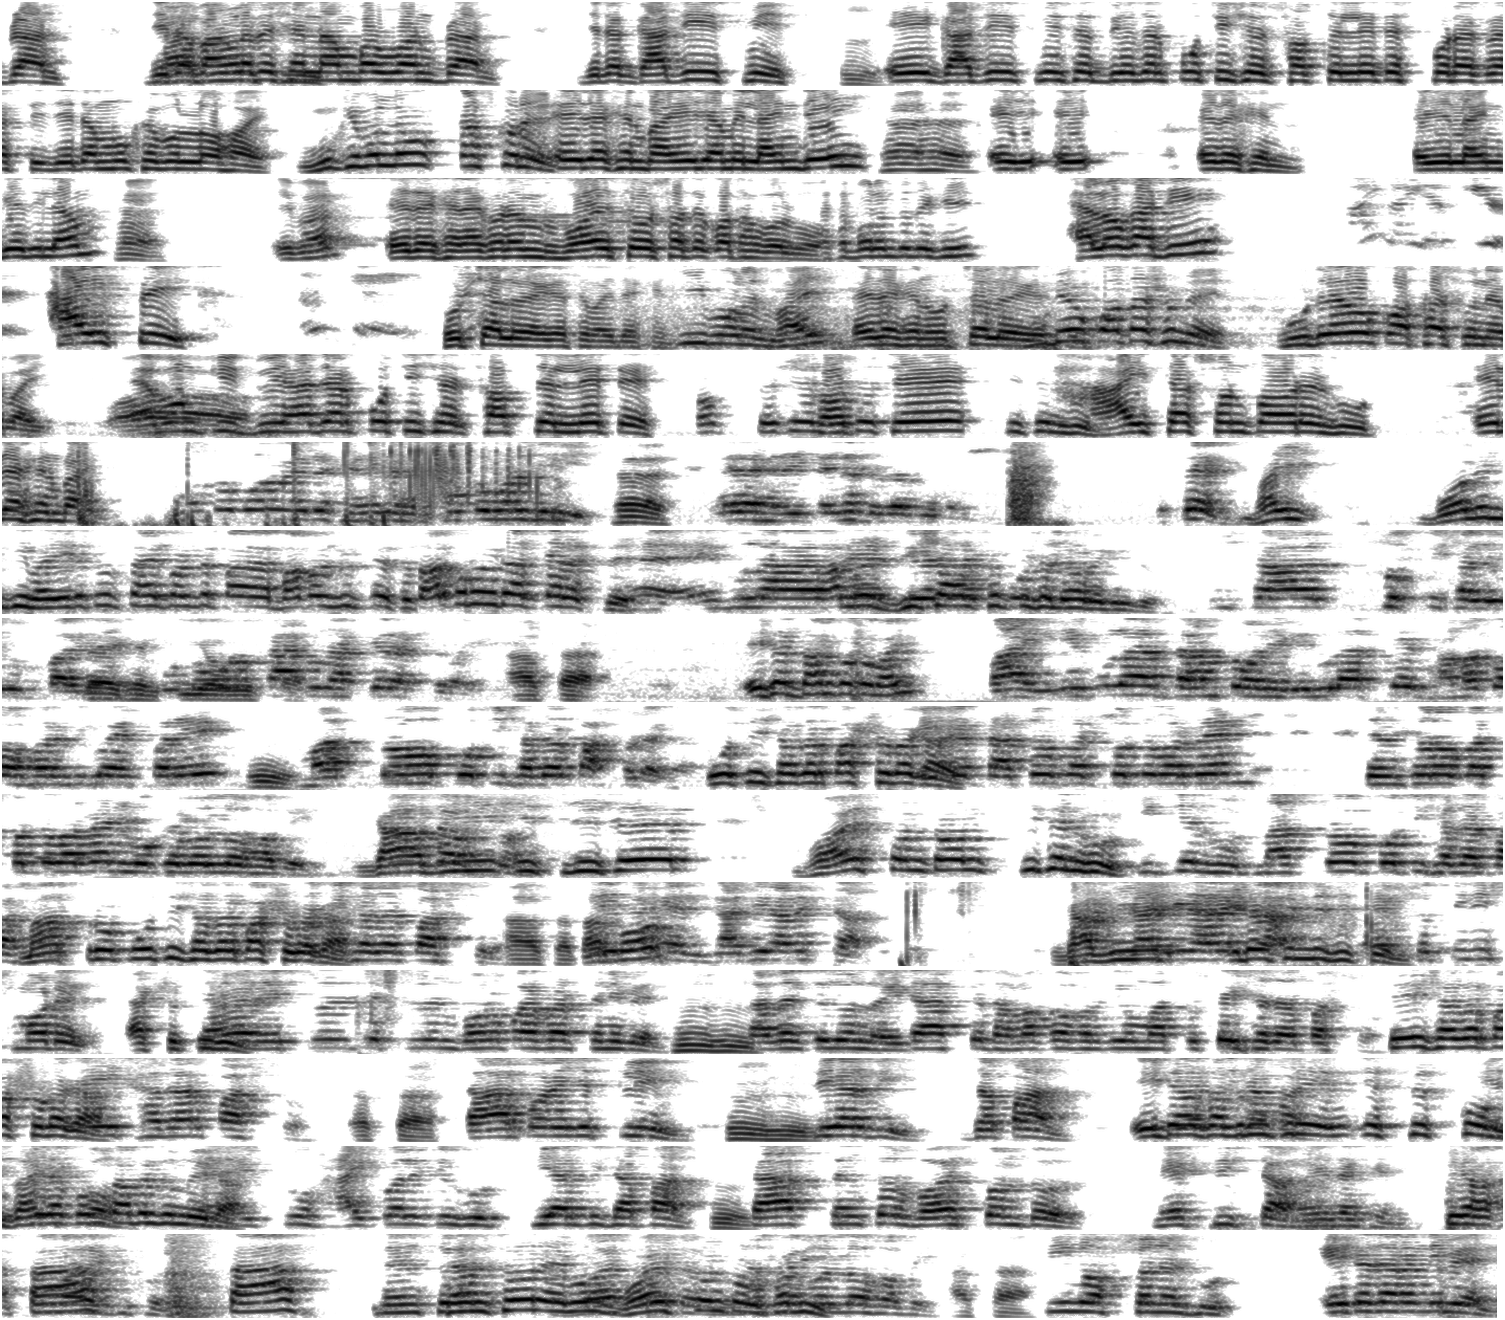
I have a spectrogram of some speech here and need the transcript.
brand যেটা বাংলাদেশের নাম্বার ওয়ান ব্র্যান্ড যেটা গাজী স্মিথ। এই গাজী স্মিথের দুই হাজার পঁচিশের সবচেয়ে লেটেস্ট প্রোডাক্ট রাখছি যেটা মুখে বললেও হয়। মুখে বললেও কাজ করে। এই দেখেন ভাই এই যে আমি লাইন দেই হ্যাঁ হ্যাঁ। এই এই দেখেন এই যে লাইন দিয়ে দিলাম। হ্যাঁ। এবার? এই দেখেন এখন আমি ভয়েসে ওর সাথে কথা বলব। আচ্ছা বলেন তো দেখি। Hello Gazi. High spirit. Hood চালু হয়ে গেছে ভাই দেখেন। কি বলেন ভাই? এই দেখেন হুড চালু হয়ে গেছে। কথা শুনে। হুডেও কথা শুনে ভাই। এবং কি দুই হাজার পঁচিশের সবচেয়ে লেটেস্ট সব সবচেয়ে হাই সাকশন পাওয়ারের হুড। এই দেখেন ভাই। কত বড় এই দেখেন এই দেখেন কত বড় জিনিস। হ্যাঁ। এই দেখেন এটা ভাই। বলেন কি ভাই এটা তো চার পাঁচটা বাতাস ঢুকতেছে তারপরেও এটা আটকে রাখছে। হ্যাঁ এগুলা বিশাল শক্তিশালী হবে কিন্তু। বিশাল শক্তিশালী দেখেন কি অবস্থা। কার্টুন আটকে রাখছে ভাই। আচ্ছা এটার দাম কত ভাই? ভাই এগুলার দাম তো অনেক। এগুলা আজকে ধামাকা অফার দিব একবারে মাত্র পঁচিশ হাজার পাঁচশো টাকা। পঁচিশ হাজার পাঁচশো এটা টাচও কাজ করতে পারবেন সেন্সরও কাজ করতে পারবেন মুখে বললেও হবে। Gazi স্মিথের voice control kitchen hood. Kitchen hood মাত্র পঁচিশ হাজার পাঁচশো। মাত্র পঁচিশ হাজার পাঁচশো টাকা। পঁচিশ হাজার পাঁচশো। আচ্ছা তারপর? গাজির আরেকটা। গাজি এটা chimney system model restaurant restaurant বড় নেবেন তাদেরকে জন্য এটা আজকে ধামাকা অফার দিব মাত্র তেইশ হাজার পাঁচশো। তেইশ হাজার পাঁচশো টাকা। তেইশ হাজার পাঁচশো। আচ্ছা। তারপরে এই যে স্লিম সিআরবি জাপান এটা যাদের উপরে স্পেস কম জায়গা কম তাদের জন্য এটা। হ্যাঁ, একটু high quality hood CRB Japan touch sensor voice control net system এই দেখেন। টাচ টাচ সেন্সর এবং ভয়েস কন্ট্রোল সবই। হবে। আচ্ছা। তিন অপশনের হুড এটা যারা নিবেন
